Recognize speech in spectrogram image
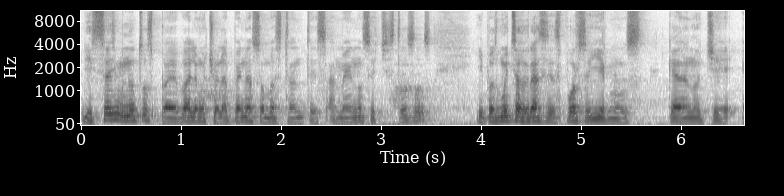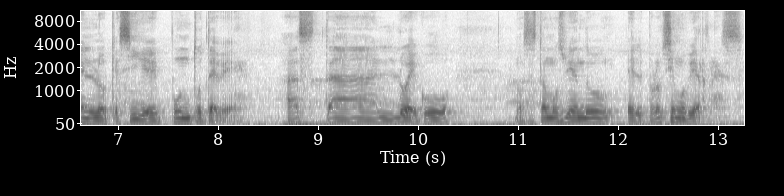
16 minutos, vale mucho la pena, son bastantes amenos y chistosos. Y pues muchas gracias por seguirnos cada noche en lo que sigue.tv. Hasta luego, nos estamos viendo el próximo viernes.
